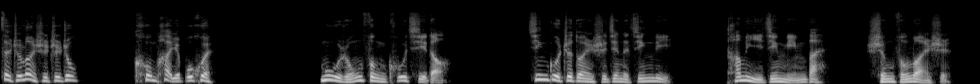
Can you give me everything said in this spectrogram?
在这乱世之中，恐怕也不会。慕容凤哭泣道：“经过这段时间的经历，他们已经明白，生逢乱世，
